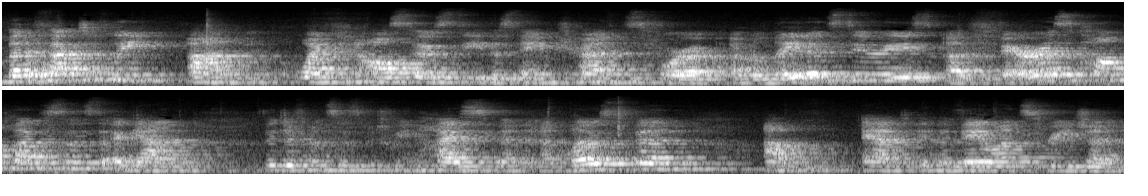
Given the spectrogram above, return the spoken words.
but effectively, um, one can also see the same trends for a related series of ferrous complexes. Again, the differences between high spin and low spin. Um, and in the valence region,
